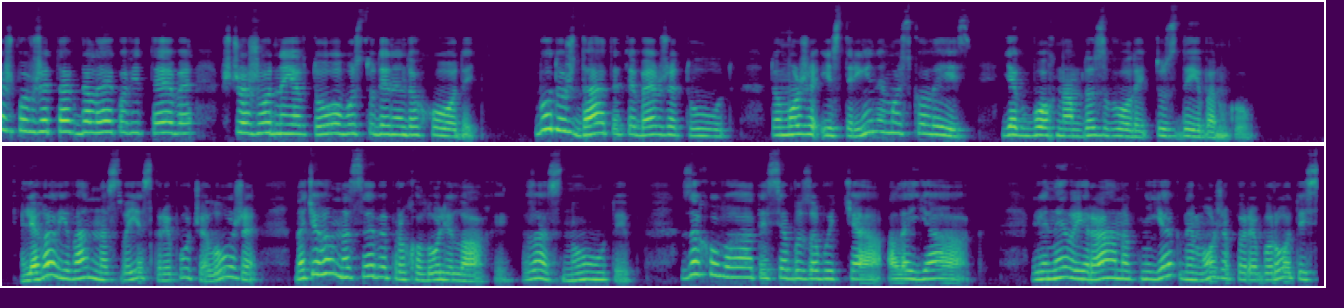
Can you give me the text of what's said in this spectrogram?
Я ж бо вже так далеко від тебе, що жодний автобус туди не доходить. Буду ждати тебе вже тут, то, може, і стрінемось колись, як Бог нам дозволить ту здибанку. Лягав Іван на своє скрипуче ложе, натягав на себе прохололі лахи, заснути б, заховатися бо забуття, але як? Лінивий ранок ніяк не може переборотись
